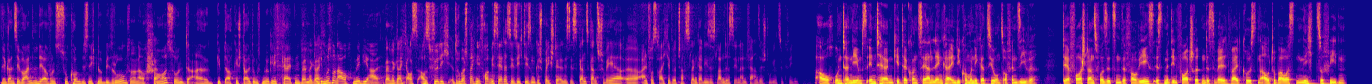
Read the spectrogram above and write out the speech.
der ganze Wandel, der auf uns zukommt, ist nicht nur Bedrohung, sondern auch Chance ja. und äh, gibt auch Gestaltungsmöglichkeiten. Wenn wir gleich, die muss man auch medial. Wenn wir gleich aus, ausführlich drüber sprechen. Ich freue mich sehr, dass Sie sich diesem Gespräch stellen. Es ist ganz, ganz schwer, äh, einflussreiche Wirtschaftslenker dieses Landes in ein Fernsehstudio zu kriegen. Auch unternehmensintern geht der Konzernlenker in die Kommunikationsoffensive. Der Vorstandsvorsitzende VWs ist mit den Fortschritten des weltweit größten Autobauers nicht zufrieden.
